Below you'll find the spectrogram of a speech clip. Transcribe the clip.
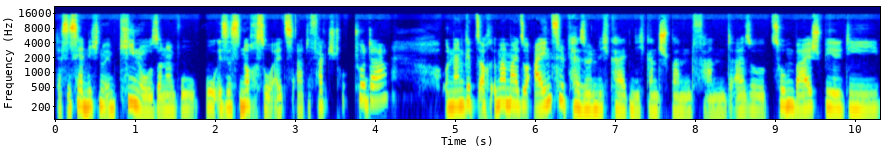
das ist ja nicht nur im Kino, sondern wo, wo ist es noch so als Artefaktstruktur da? Und dann gibt's auch immer mal so Einzelpersönlichkeiten, die ich ganz spannend fand. Also zum Beispiel die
